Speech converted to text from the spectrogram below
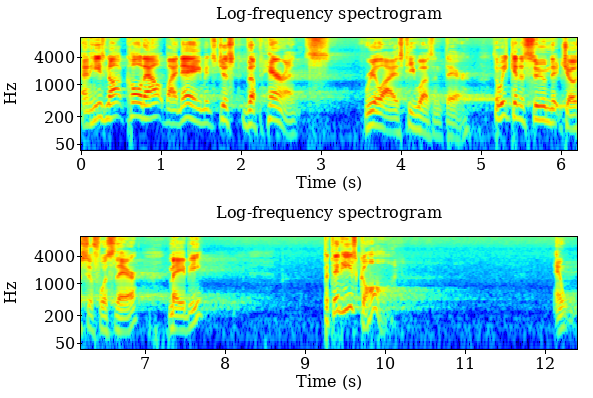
and he's not called out by name, it's just the parents realized he wasn't there. So we can assume that Joseph was there, maybe, but then he's gone. And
